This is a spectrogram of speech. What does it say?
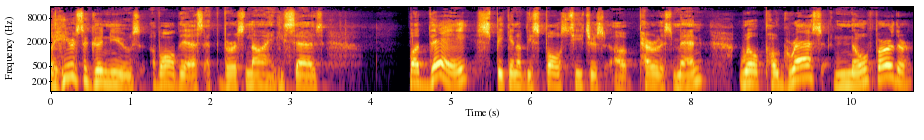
But here's the good news of all this at verse 9. He says, But they, speaking of these false teachers of perilous men, will progress no further,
